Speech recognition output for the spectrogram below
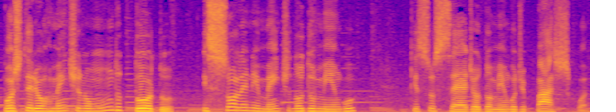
posteriormente no mundo todo e solenemente no domingo que sucede ao domingo de Páscoa.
